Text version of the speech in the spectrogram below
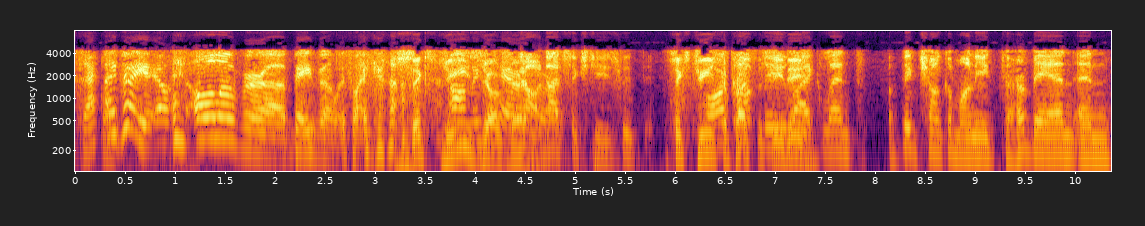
exactly. I tell you, uh, all over uh, Bayville, it's like Six G's, Amish Joe. No, not six G's. Six G's Our to press the company, CD. like lent a big chunk of money to her band, and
